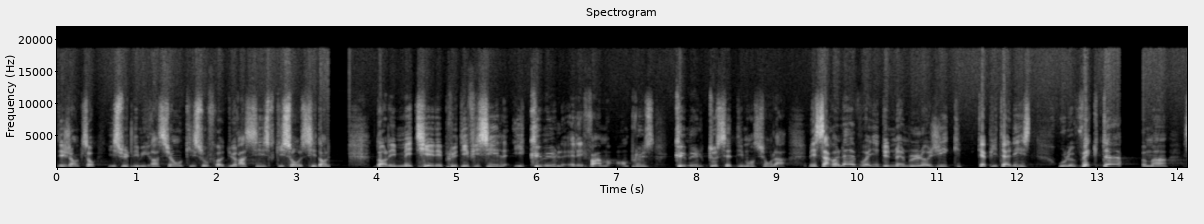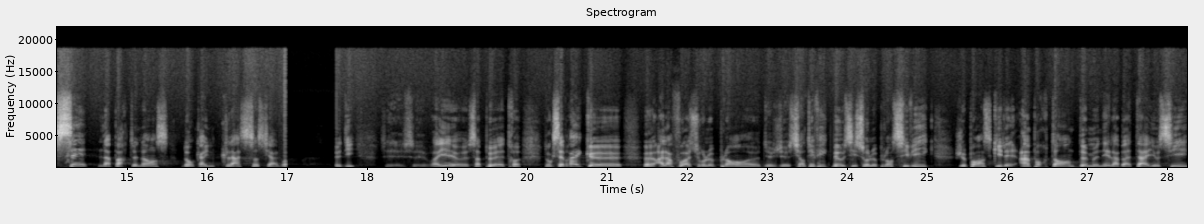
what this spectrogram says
des gens qui sont issus de l'immigration, qui souffrent du racisme, qui sont aussi dans les, dans les métiers les plus difficiles, ils cumulent, et les femmes en plus, cumulent toute cette dimension-là. Mais ça relève, vous voyez, d'une même logique capitaliste où le vecteur commun, c'est l'appartenance donc à une classe sociale. Voilà ce que je dis. Vous voyez, euh, ça peut être. Donc c'est vrai que, euh, à la fois sur le plan euh, scientifique, mais aussi sur le plan civique, je pense qu'il est important de mener la bataille aussi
